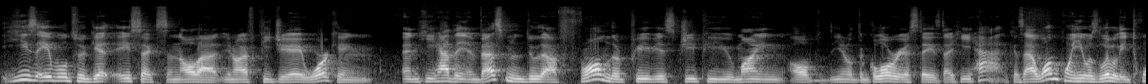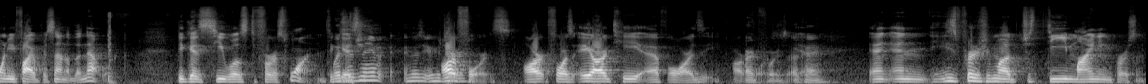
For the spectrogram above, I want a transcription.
he's able to get ASICs and all that, you know, FPGA working, and he had the investment to do that from the previous GPU mining of you know the glorious days that he had. Because at one point he was literally 25% of the network, because he was the first one. What's his name? Who's your ArtForz. Art Force. A R T F O R Z. ArtForz, okay. And and he's pretty much just the mining person.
